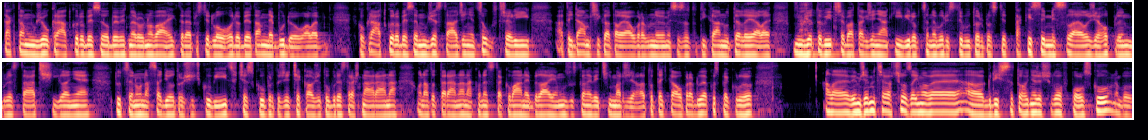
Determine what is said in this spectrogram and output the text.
tak tam můžou krátkodobě se objevit nerovnováhy, které prostě dlouhodobě tam nebudou. Ale jako krátkodobě se může stát, že něco ustřelí. A teď dám příklad, ale já opravdu nevím, jestli se to týká Nutely, ale může to být třeba tak, že nějaký výrobce nebo distributor prostě taky si myslel, že ho plyn bude stát šíleně, tu cenu nasadil trošičku víc v Česku, protože čekal, že to bude strašná rána. Ona to ta rána nakonec taková nebyla, jemu zůstane větší marže. Ale to teďka opravdu jako spekuluju. Ale vím, že mi třeba přišlo zajímavé, když se to hodně řešilo v Polsku, nebo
